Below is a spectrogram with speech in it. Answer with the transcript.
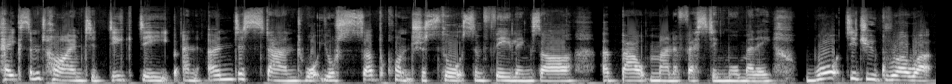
take some time to dig deep and understand what your subconscious thoughts and feelings are about manifesting more money. What did you grow up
